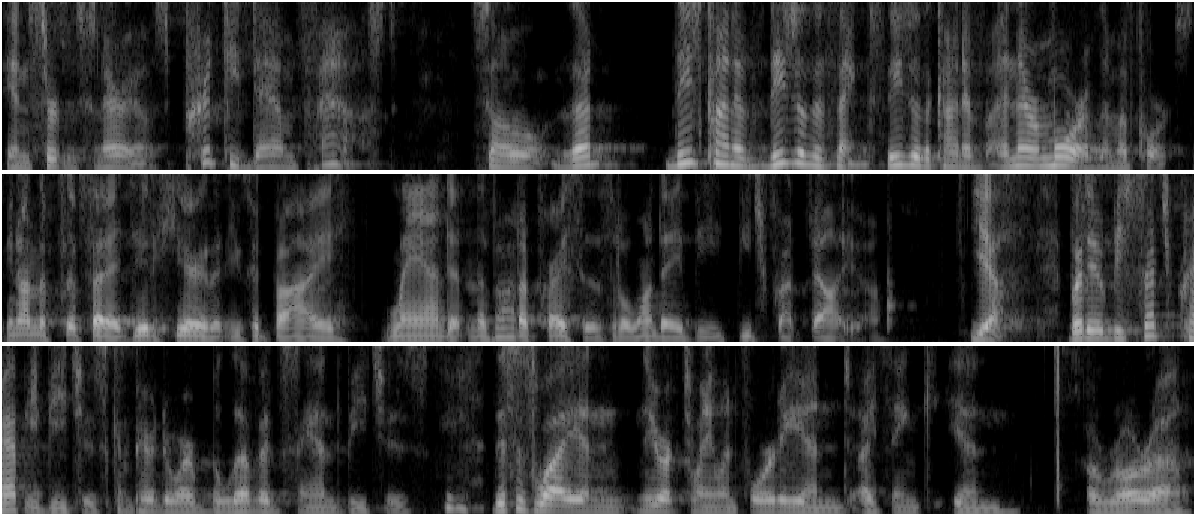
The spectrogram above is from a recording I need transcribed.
in certain scenarios, pretty damn fast. So that these kind of these are the things. These are the kind of, and there are more of them, of course. I mean, on the flip side, I did hear that you could buy land at Nevada prices that'll one day be beachfront value. Yeah, but it would be such crappy beaches compared to our beloved sand beaches. this is why in New York 2140 and I think in Aurora,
